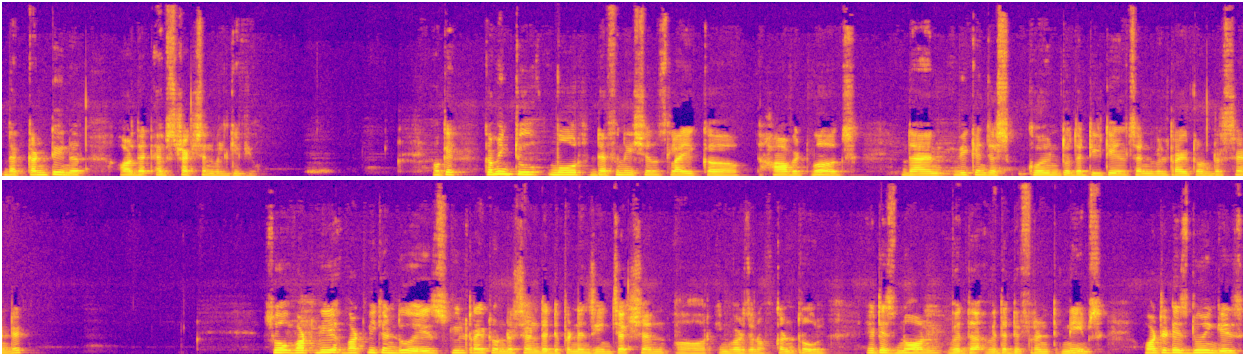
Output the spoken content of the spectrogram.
the container or that abstraction will give you. Okay coming to more definitions like uh, how it works then we can just go into the details and we'll try to understand it. So what we what we can do is we'll try to understand the dependency injection or inversion of control it is known with the with the different names. What it is doing is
